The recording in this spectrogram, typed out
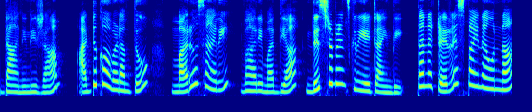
దానిని రామ్ అడ్డుకోవడంతో మరోసారి వారి మధ్య డిస్టర్బెన్స్ క్రియేట్ అయింది. తన టెర్రస్ పైన ఉన్న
